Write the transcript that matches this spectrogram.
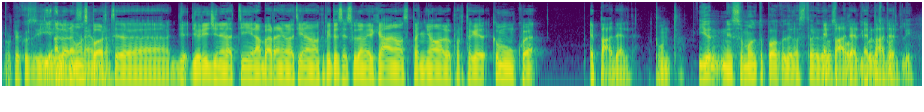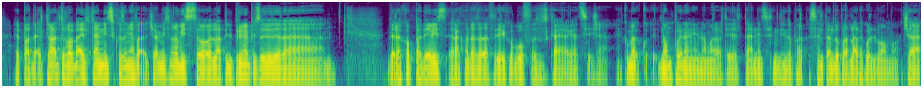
proprio così. allora, è uno sembra. sport eh, di, di origine latina, barra neolatina, non ho capito se è sudamericano, spagnolo, portoghese, comunque è padel, punto. Io ne so molto poco della storia dello È padel, sport, di è quello padel. sport lì. È padel. Tra l'altro, vabbè, il tennis cosa mi ha fatto? Cioè, mi sono visto la- il primo episodio della, della Coppa Davis raccontato da Federico Buffa su Sky, ragazzi. Cioè, come- non puoi non innamorarti del tennis sentendo, par- sentendo parlare quell'uomo. Cioè,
